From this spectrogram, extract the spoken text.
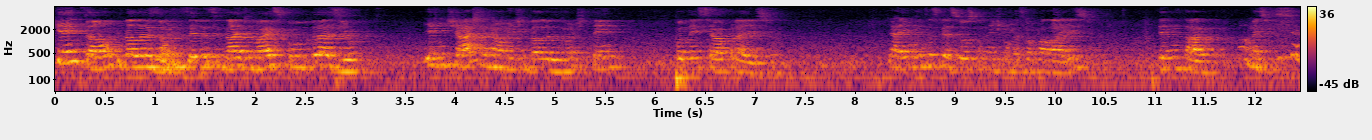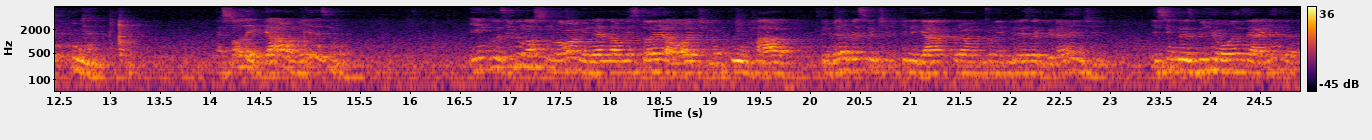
que então que Belo Horizonte seja a cidade mais cool do Brasil. E a gente acha realmente que Belo Horizonte tem potencial para isso. E aí muitas pessoas, quando a gente começou a falar isso, perguntavam, mas o que é cool? É só legal mesmo? E inclusive o nosso nome né, dá uma história ótima, Cool How. Primeira vez que eu tive que ligar para uma empresa grande, isso em 2011 ainda,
